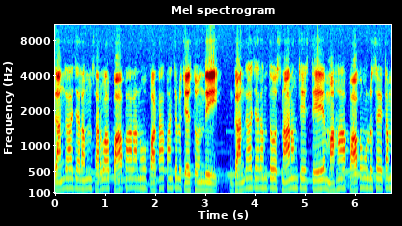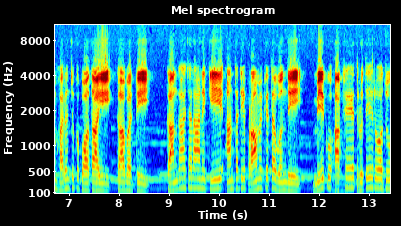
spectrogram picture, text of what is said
గంగాజలం సర్వ పాపాలను పటాపంచలు చేస్తుంది. గంగాజలంతో స్నానం చేస్తే మహా పాపములు సైతం హరించుకుపోతాయి. కాబట్టి గంగాజలానికి అంతటి ప్రాముఖ్యత ఉంది. మీకు అక్షయ తృతీయ రోజు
